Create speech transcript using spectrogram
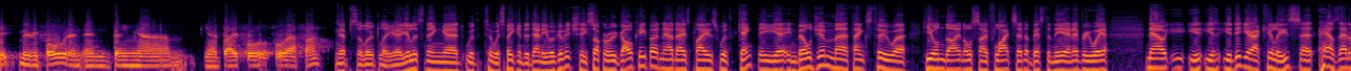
keep moving forward and, and being um, you know brave for, for our son. Absolutely. Uh, you're listening uh, with to, we're speaking to Danny Vukovic, the Socceroo goalkeeper. Nowadays plays with Genk the uh, in Belgium. Uh, thanks to uh, Hyundai and also Flight Centre, best in the air and everywhere. Now you, you, you did your Achilles. Uh, how's that?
